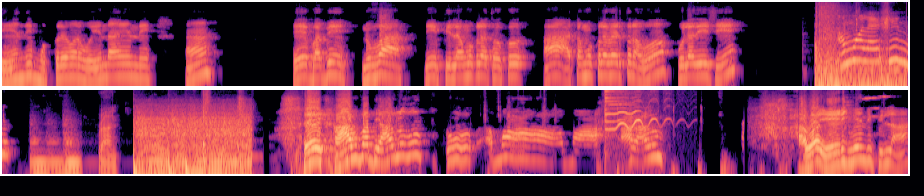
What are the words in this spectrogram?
ఏంది ముక్కులేమని పోయిందా ఏంది? ఆ? ఏ బబ్బి నువ్వా? నీ పిల్ల ముక్కుల తొక్కు. ఆ అట్ల ముక్కుల పెడుతున్నావు? పుల్ల తీసి. ఏ ఆగు బబ్బి ఆగు నువ్వు. నువ్వు అమ్మా అమ్మా. ఆగు ఆగు. అగో ఏడికి పోయింది పిల్ల?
